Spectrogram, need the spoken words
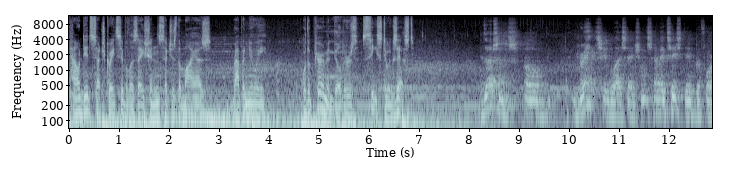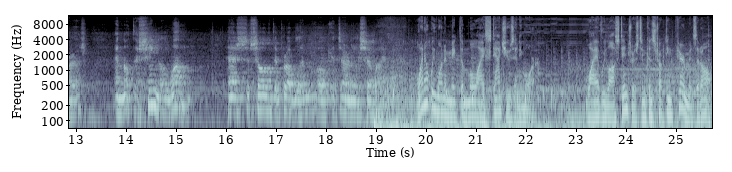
How did such great civilizations such as the Mayas, Rapa Nui, or the pyramid builders cease to exist? Dozens of great civilizations have existed before us, and not a single one has solved the problem of eternal survival. Why don't we want to make the Moai statues anymore? Why have we lost interest in constructing pyramids at all?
